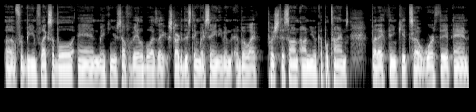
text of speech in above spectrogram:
uh, for being flexible and making yourself available. As I started this thing by saying, even though I pushed this on, on you a couple times, but I think it's uh, worth it. And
